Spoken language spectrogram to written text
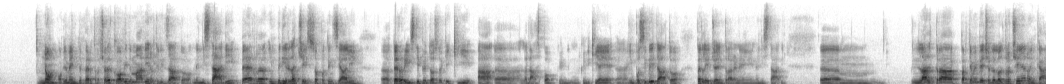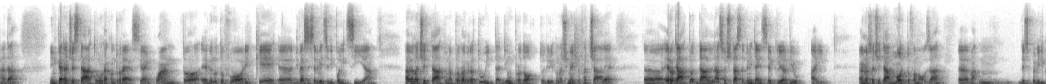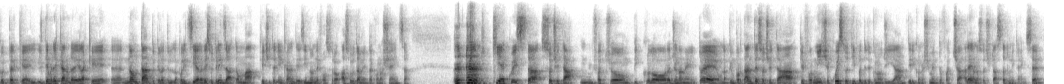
non ovviamente per tracciare il Covid, ma viene utilizzato negli stadi per impedire l'accesso a potenziali uh, terroristi piuttosto che chi ha uh, la DASPO, quindi, quindi, chi è uh, impossibilitato per legge ad entrare nei, negli stadi. Um, partiamo invece dall'oltreoceano, in Canada. In Canada c'è stata una controversia in quanto è venuto fuori che eh, diversi servizi di polizia avevano accettato una prova gratuita di un prodotto di riconoscimento facciale eh, erogato dalla società statunitense Clearview AI. È una società molto famosa, eh, ma mh, mm, adesso poi vi dico il perché. Il, il tema del Canada era che eh, non tanto che la, la polizia l'avesse utilizzato, ma che i cittadini canadesi non ne fossero assolutamente a conoscenza. Chi è questa società? Vi faccio un piccolo ragionamento. È una più importante società che fornisce questo tipo di tecnologia di riconoscimento facciale, è una società statunitense.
